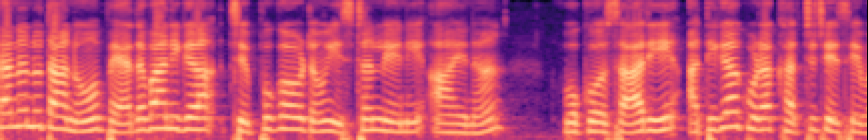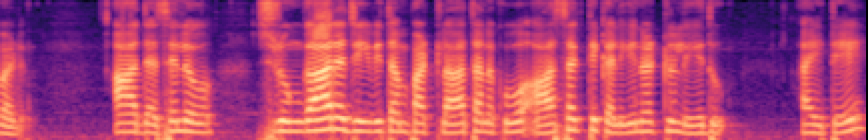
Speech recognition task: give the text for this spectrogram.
తనను తాను పేదవానిగా చెప్పుకోవటం ఇష్టం లేని ఆయన ఒక్కోసారి అతిగా కూడా ఖర్చు చేసేవాడు. ఆ దశలో శృంగార జీవితం పట్ల తనకు ఆసక్తి కలిగినట్లు లేదు. అయితే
